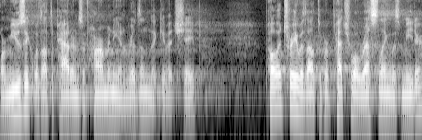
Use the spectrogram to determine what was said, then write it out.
Or music without the patterns of harmony and rhythm that give it shape? Poetry without the perpetual wrestling with meter?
